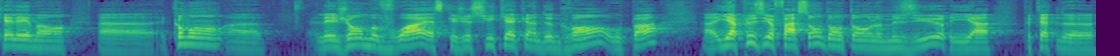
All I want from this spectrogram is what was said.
Quel est mon, Comment les gens me voient Est-ce que je suis quelqu'un de grand ou pas? Il y a plusieurs façons dont on le mesure. Il y a peut-être le...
